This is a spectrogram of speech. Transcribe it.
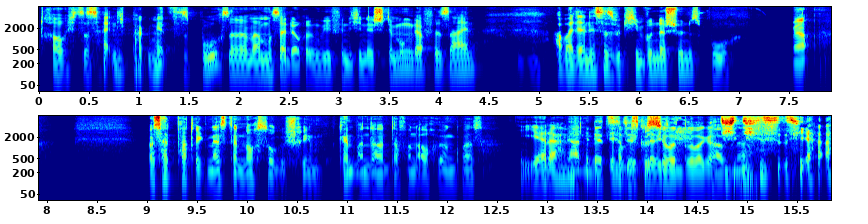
traurig zu sein, ich packe mir jetzt das Buch, sondern man muss halt auch irgendwie, finde ich, in der Stimmung dafür sein. Mhm. Aber dann ist das wirklich ein wunderschönes Buch. Ja. Was hat Patrick Ness denn noch so geschrieben? Kennt man da davon auch irgendwas? Ja, da haben Wir hatten letzte Diskussionen drüber gehabt, die- ne? dieses Jahr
